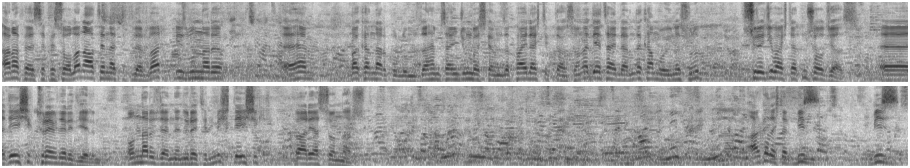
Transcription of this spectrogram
ana felsefesi olan alternatifler var. Biz bunları e, hem Bakanlar Kurulumuzda hem Sayın Cumhurbaşkanımızla paylaştıktan sonra detaylarını da kamuoyuna sunup süreci başlatmış olacağız. E, değişik türevleri diyelim. Onlar üzerinden üretilmiş değişik varyasyonlar. Ee, Arkadaşlar biz biz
